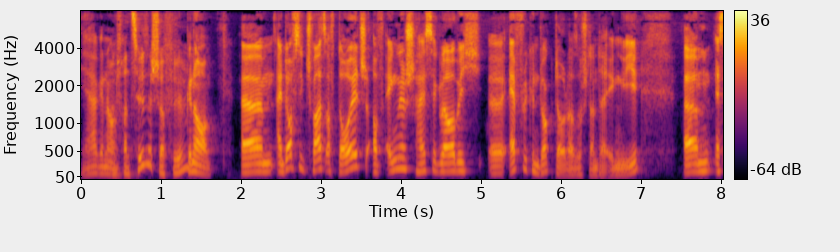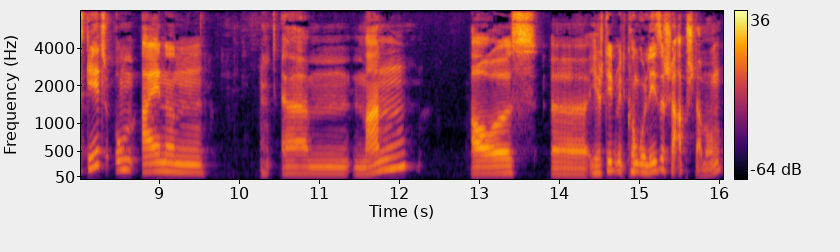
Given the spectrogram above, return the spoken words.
Ja, genau. Ein französischer Film? Genau. Ähm, ein Dorf sieht schwarz auf Deutsch, auf Englisch heißt er, glaube ich, äh, African Doctor oder so stand da irgendwie. Ähm, es geht um einen ähm, Mann aus äh, hier steht mit kongolesischer Abstammung,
